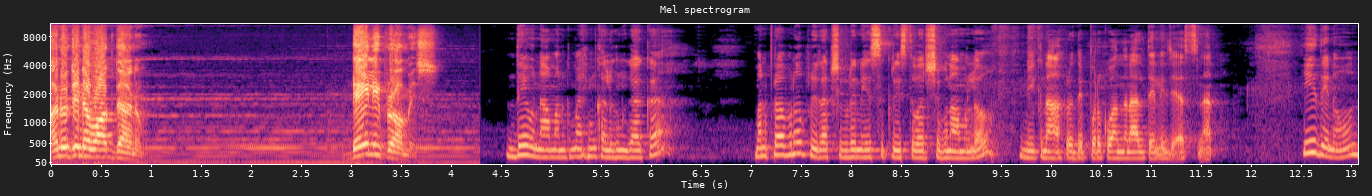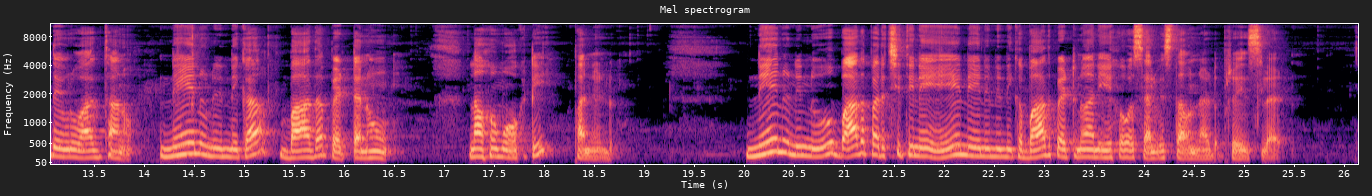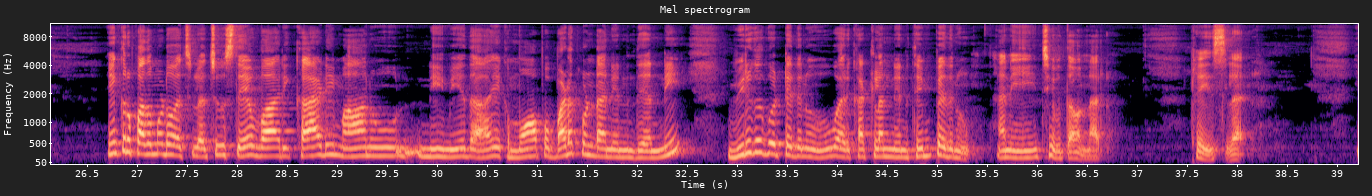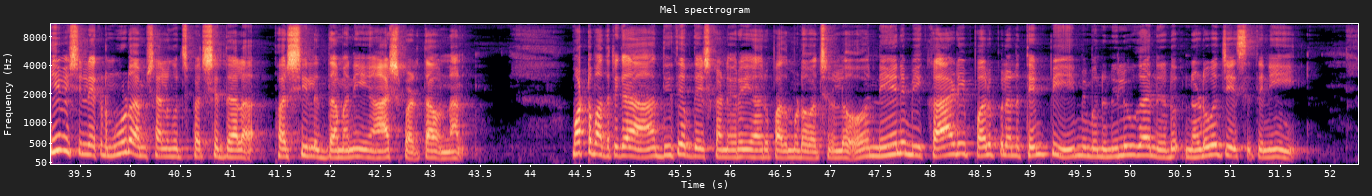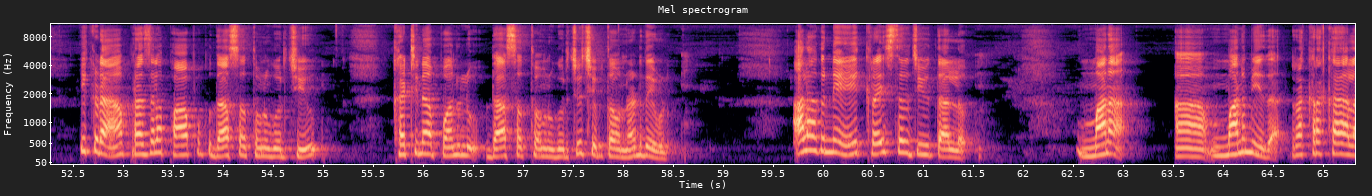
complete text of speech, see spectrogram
అనుదిన వాగ్దానం. Daily promise దేవు నామానికి మహిమ కలుగును గాక. మన ప్రభును క్రీస్తు యేసుక్రీస్తు వర్షభనామంలో మీకు నా హృదయపూర్వక వందనాలు తెలియజేస్తున్నాను. ఈ దినం దేవుని వాగ్దానం నేను నిన్నిక బాధ పెట్టను. నహోము ఒకటి పన్నెండు. నేను నిన్ను బాధపరిచితినే నేను నిన్నిక బాధ పెట్టను అని ఏహో సెలవిస్తూ ఉన్నాడు. ప్రేస్లాడ్ ఇంకరు పదమూడవ వచ్చిలో చూస్తే వారి కాడి మాను నీ మీద ఇక మోపబడకుండా నేను దాన్ని విరుగగొట్టెదను వారి కట్లను నేను తెంపెదను అని చెబుతా ఉన్నారు. ప్రైస్లా ఈ విషయంలో ఇక్కడ మూడు అంశాల గురించి పరిశుద్ధాల పరిశీలిద్దామని ఆశపడతా ఉన్నాను. మొట్టమొదటిగా ద్వితీయోపదేశకాండ ఇరవై ఆరు పదమూడవ వచనంలో నేను మీ కాడి పలుపులను తెంపి మిమ్మల్ని నిలువుగా నడు నడువ చేసి తిని ఇక్కడ ప్రజల పాపపు దాసత్వం గురించి కఠిన పనులు దాసత్వం గురించి చెబుతా ఉన్నాడు దేవుడు. అలాగనే క్రైస్తవ జీవితాల్లో మన మన మీద రకరకాల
